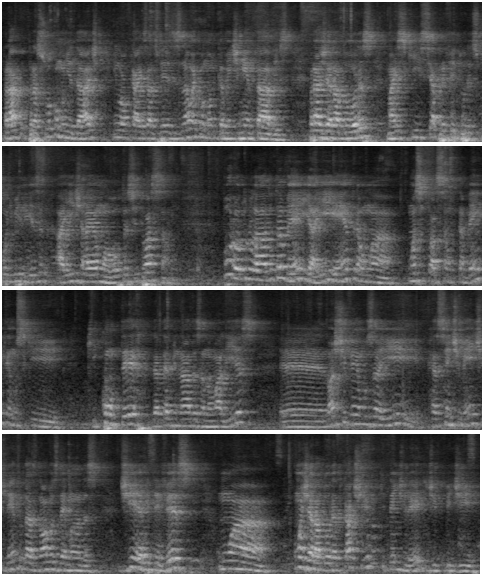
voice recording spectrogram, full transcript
para a sua comunidade, em locais às vezes não economicamente rentáveis para geradoras, mas que se a prefeitura disponibiliza, aí já é uma outra situação. Por outro lado também, e aí entra uma, uma situação que também temos que, que conter determinadas anomalias, é, nós tivemos aí, recentemente, dentro das novas demandas de RTVs, uma, uma geradora educativa, que tem direito de pedir,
